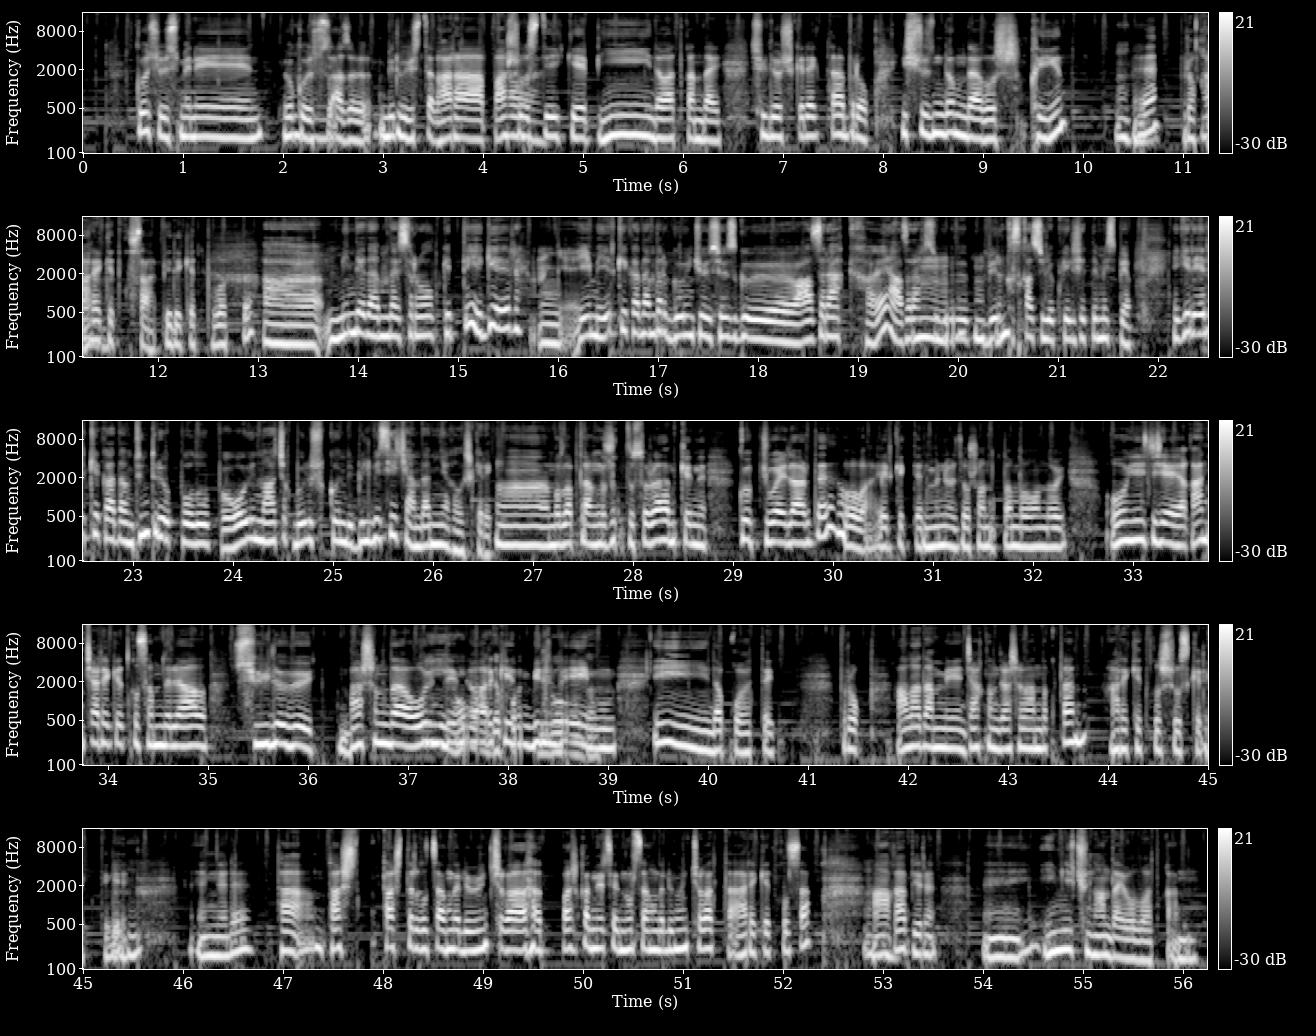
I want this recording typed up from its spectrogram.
көзүбүз менен экөөбүз азыр бири бирибизди карап башыбызды ийкеп ии деп аткандай сүйлөшүш керек да. Бирок иш жүзүндө мындай кылыш кыйын э? Бирок аракет кылса берекет болот да. Менде да мындай суроо болуп кетти. Эгер эми эркек адамдар көбүнчө сөзгө азыраак э азыраак сүйлөп бир кыска сүйлөп келишет эмеспи. Эгер эркек адам түнтүрөөк болуп оюн ачык бөлүшкөндү билбесечи анда эмне кылыш керек? Бул абдан кызыктуу суроо анткени көп жубайларды ооба эркектердин мүнөзү ошондуктан болгондой ой эже канча аракет кылсам деле ал сүйлөбөйт. Башында оюнда эмне бар экенин билбейм. Деп коет дейт. Бирок ал адам менен жакын жашагандыктан аракет кылышыбыз керек тиги эмне эле таштыр кылсаң деле үн чыгат башка нерсени урсаң деле үн чыгат да аракет кылсак ага бир э, эмне үчүн андай болуп атканын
